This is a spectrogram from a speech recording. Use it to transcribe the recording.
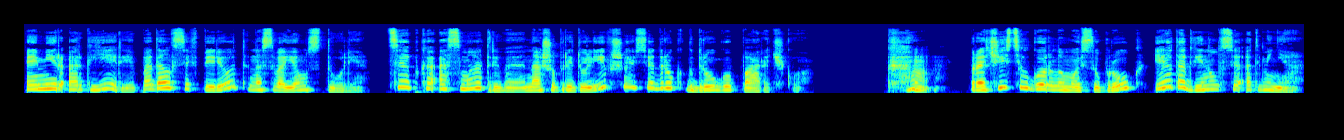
Эмир Аркьери подался вперед на своем стуле, цепко осматривая нашу притулившуюся друг к другу парочку. Кхм. Прочистил горло мой супруг и отодвинулся от меня,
